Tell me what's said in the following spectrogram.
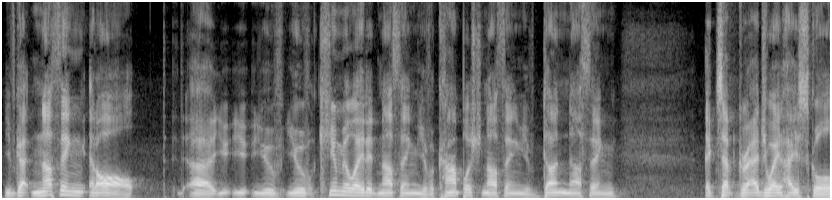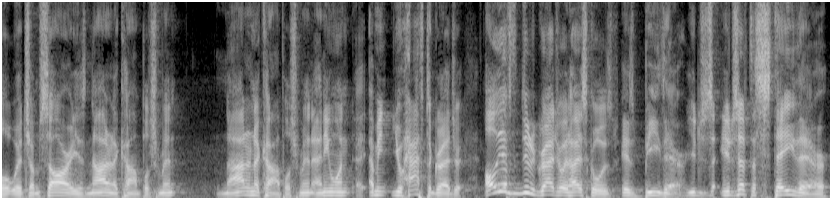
You've got nothing at all. Uh, you, you, you've, you've accumulated nothing, you've accomplished nothing, you've done nothing except graduate high school, which I'm sorry is not an accomplishment. Not an accomplishment. Anyone, I mean, you have to graduate. All you have to do to graduate high school is, is be there. You just, you just have to stay there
